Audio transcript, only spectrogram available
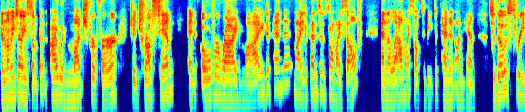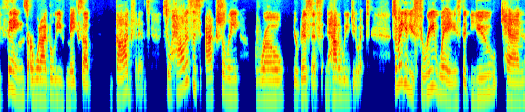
And let me tell you something, I would much prefer to trust him and override my dependent, my dependence on myself and allow myself to be dependent on him. So those three things are what I believe makes up Godfidence. So how does this actually grow your business and how do we do it? So I'm going to give you three ways that you can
